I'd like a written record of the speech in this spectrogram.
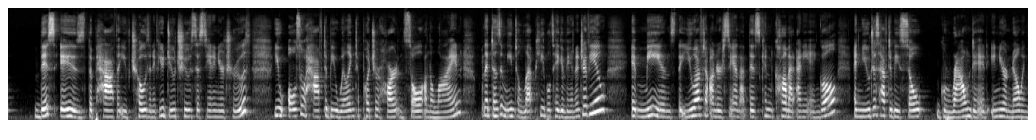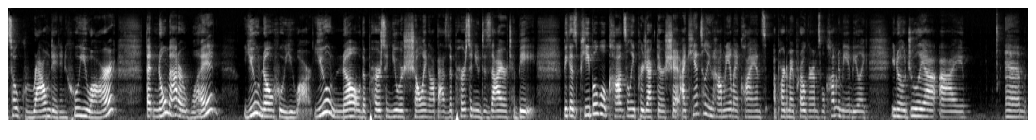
this is the path that you've chosen. If you do choose to stand in your truth, you also have to be willing to put your heart and soul on the line. That doesn't mean to let people take advantage of you. It means that you have to understand that this can come at any angle, and you just have to be so grounded in your knowing, so grounded in who you are that no matter what, you know who you are. You know the person you are showing up as, the person you desire to be. Because people will constantly project their shit. I can't tell you how many of my clients, a part of my programs, will come to me and be like, you know, Giulia, I am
